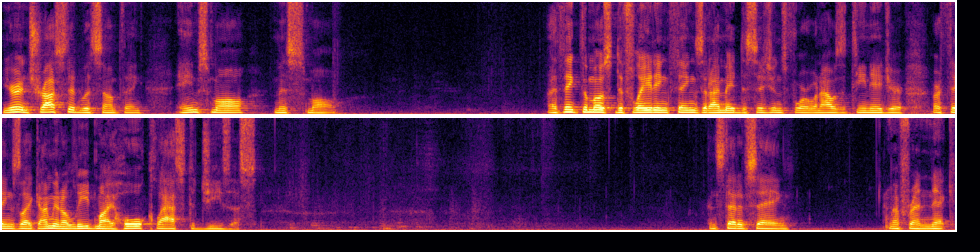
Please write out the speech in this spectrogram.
You're entrusted with something. Aim small, miss small. I think the most deflating things that I made decisions for when I was a teenager are things like I'm going to lead my whole class to Jesus. Instead of saying, my friend Nick,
